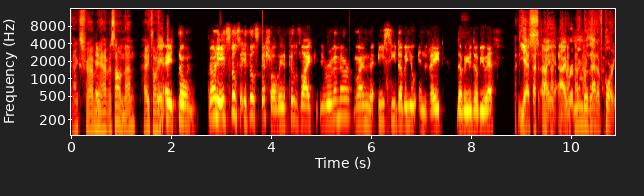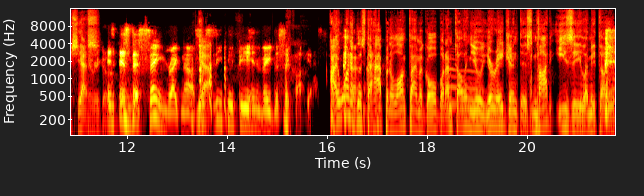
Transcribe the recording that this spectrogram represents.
Thanks for having me have us on, man. Hey, Tony. Hey, Tony. Tony, it feels it feels special. It feels like you remember when ECW invade WWF. Yes, I, I remember that, of course. Yes. There we go. It's, it's the same right now. Yeah. CPP invade the sick podcast. I wanted this to happen a long time ago, but I'm telling you, your agent is not easy. Let me tell you.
